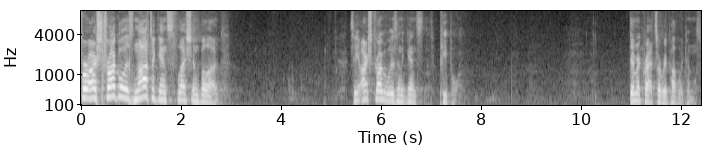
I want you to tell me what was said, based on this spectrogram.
For our struggle is not against flesh and blood. See, our struggle isn't against people. Democrats or Republicans.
